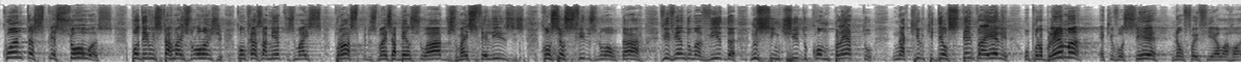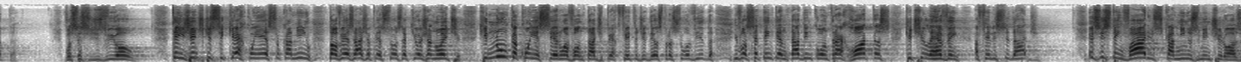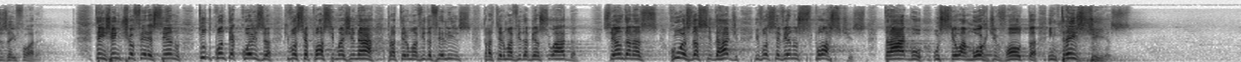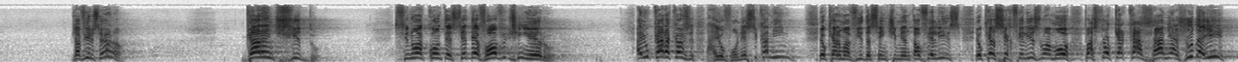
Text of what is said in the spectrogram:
Quantas pessoas poderiam estar mais longe, com casamentos mais prósperos, mais abençoados, mais felizes, com seus filhos no altar, vivendo uma vida no sentido completo, naquilo que Deus tem para ele. O problema é que você não foi fiel à rota, você se desviou. Tem gente que sequer conhece o caminho. Talvez haja pessoas aqui hoje à noite que nunca conheceram a vontade perfeita de Deus para a sua vida. E você tem tentado encontrar rotas que te levem à felicidade. Existem vários caminhos mentirosos aí fora. Tem gente te oferecendo tudo quanto é coisa que você possa imaginar para ter uma vida feliz, para ter uma vida abençoada. Você anda nas ruas da cidade e você vê nos postes: trago o seu amor de volta em três dias. Já viram isso aí ou não? Garantido. Se não acontecer, devolve o dinheiro. Aí o cara quer dizer, ah, eu vou nesse caminho. Eu quero uma vida sentimental feliz. Eu quero ser feliz no amor. Pastor, eu quero casar, me ajuda aí.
